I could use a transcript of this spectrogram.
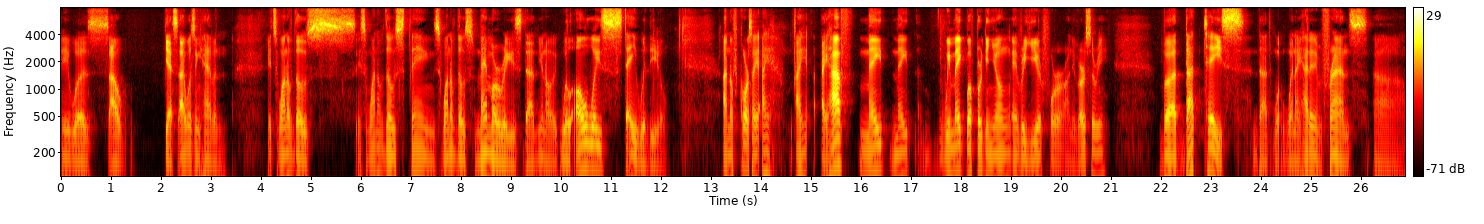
it was, I, yes, I was in heaven it's one of those it's one of those things one of those memories that you know will always stay with you. And of course i i i, I have made made we make boeuf bourguignon every year for our anniversary. But that taste that w- when i had it in france uh,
